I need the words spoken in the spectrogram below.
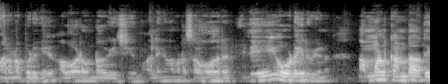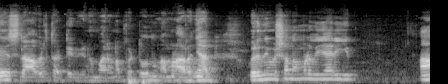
മരണപ്പെടുകയും അപകടം ഉണ്ടാവുകയും ചെയ്യുന്നു. അല്ലെങ്കിൽ നമ്മുടെ സഹോദരൻ ഇതേ ഓടയിൽ വീണ് നമ്മൾ കണ്ട അതേ സ്ലാബിൽ തട്ടി വീണ് മരണപ്പെട്ടു എന്ന് നമ്മൾ അറിഞ്ഞാൽ ഒരു നിമിഷം നമ്മൾ വിചാരിക്കും ആ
